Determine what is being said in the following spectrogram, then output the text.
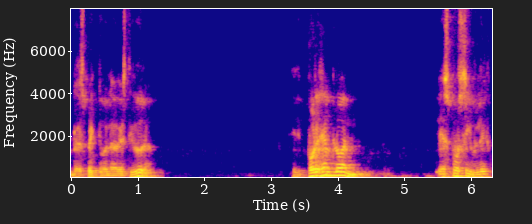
respecto de la vestidura. Eh, por ejemplo, es posible,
